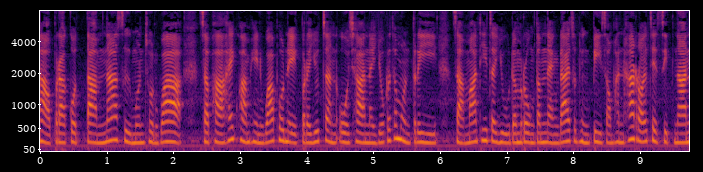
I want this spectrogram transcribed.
ข่าวปรากฏตามหน้าสื่อมวลชนว่า สภาให้ความเห็นว่าพลเอกประยุทธ์จันโอชานายกรัฐมนตรี สามารถที่จะอยู่ดำรงตำแหน่งได้จนถึงปี 2570 นั้น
